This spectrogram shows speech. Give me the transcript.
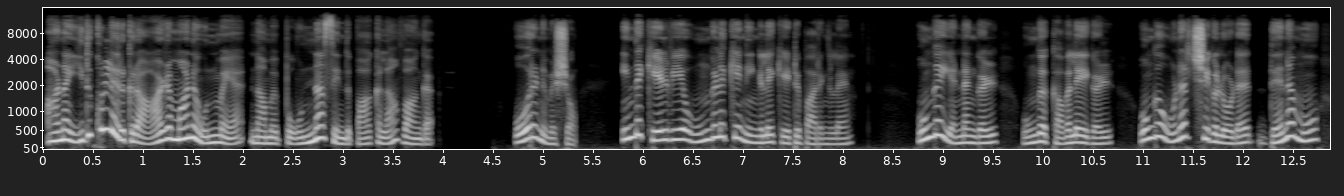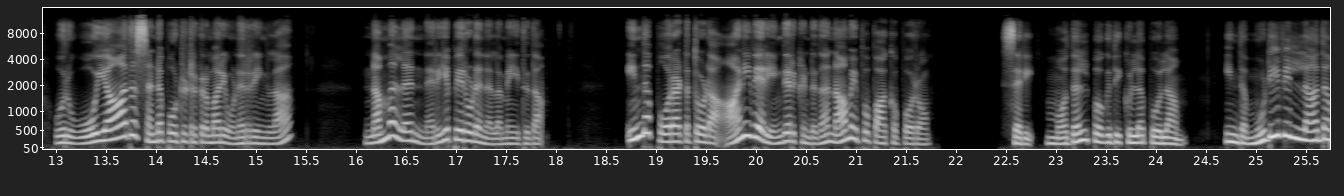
ஆனா இதுக்குள்ள இருக்கிற ஆழமான உண்மைய நாம இப்போ ஒன்னா சேர்ந்து பார்க்கலாம். வாங்க. ஒரு நிமிஷம். இந்த கேள்விய உங்களுக்கே நீங்களே கேட்டு பாருங்களேன். உங்க எண்ணங்கள் உங்க கவலைகள் உங்க உணர்ச்சிகளோட தினமும் ஒரு ஓயாத சண்டை போட்டுட்டு இருக்கிற மாதிரி உணர்றீங்களா? நம்மள நிறைய பேரோட நிலைமை இதுதான். இந்த போராட்டத்தோட ஆணிவேர் எங்க இருக்குன்னு தான் நாம இப்ப பார்க்க போறோம். சரி முதல் பகுதிக்குள்ள போலாம். இந்த முடிவில்லாத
